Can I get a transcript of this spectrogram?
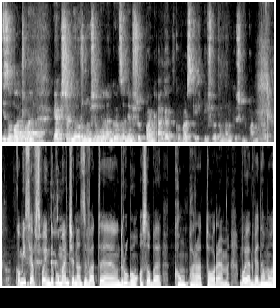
i zobaczmy, jak średnio różnią się wynagrodzenia wśród pań Agat Kowalskich i wśród analogicznych panów. Komisja w swoim dokumencie nazywa tę drugą osobę komparatorem, bo jak wiadomo,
